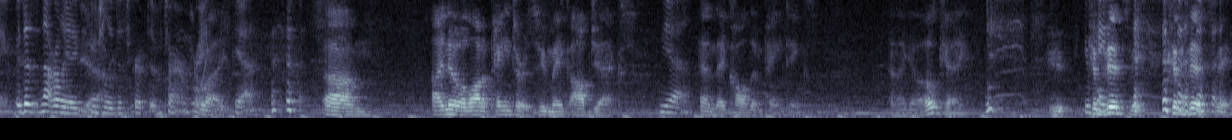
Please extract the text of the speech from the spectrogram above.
same. It does. It's not really a Yeah. hugely descriptive term, right? Right. Yeah. Um, I know a lot of painters who make objects yeah. and they call them paintings. And I go, okay, convince me, convince me.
